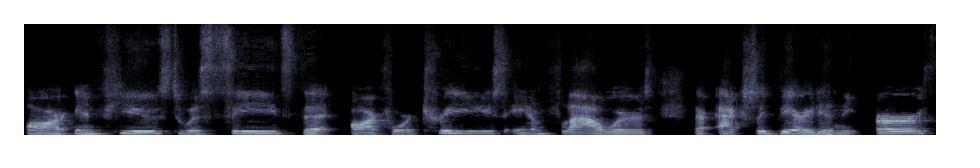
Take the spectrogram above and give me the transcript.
are infused with seeds that are for trees and flowers. They're actually buried in the earth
